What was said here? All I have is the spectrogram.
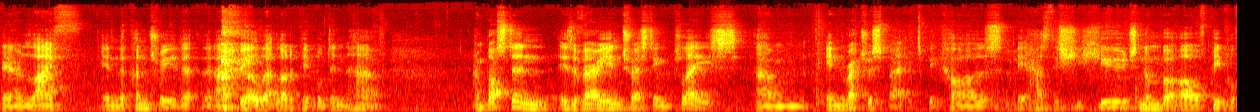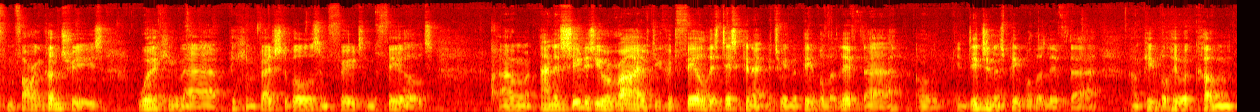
you know life in the country that, that I feel that a lot of people didn't have. And Boston is a very interesting place um, in retrospect because it has this huge number of people from foreign countries working there, picking vegetables and fruit in the fields. Um, and as soon as you arrived, you could feel this disconnect between the people that lived there, or the indigenous people that lived there, and people who had come.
